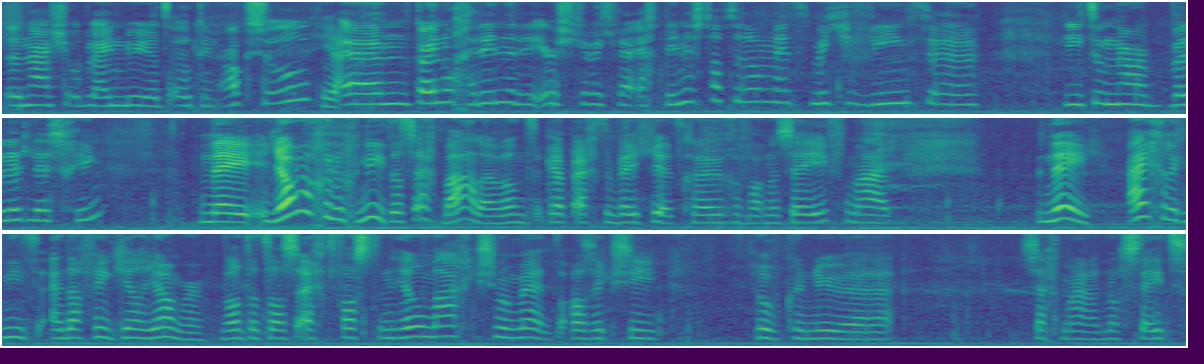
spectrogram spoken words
uh, naast je opleiding doe je dat ook in Axel. Ja. En kan je nog herinneren de eerste keer dat je daar echt binnenstapte dan met, met je vriend uh, die toen naar balletles ging? Nee, jammer genoeg niet. Dat is echt balen. Want ik heb echt een beetje het geheugen van een zeef. Maar nee, eigenlijk niet. En dat vind ik heel jammer. Want het was echt vast een heel magisch moment. Als ik zie hoe ik er nu uh, zeg maar nog steeds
